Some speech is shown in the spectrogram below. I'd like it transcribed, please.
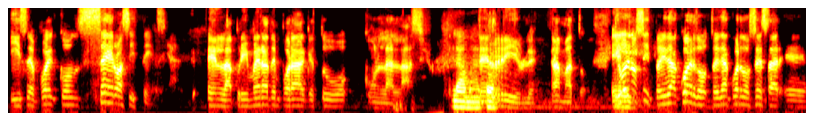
y se fue con cero asistencia en la primera temporada que estuvo con la Lazio. La mató. Terrible, la mató. Y Ey, bueno, sí, estoy de acuerdo, estoy de acuerdo, César. eh,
